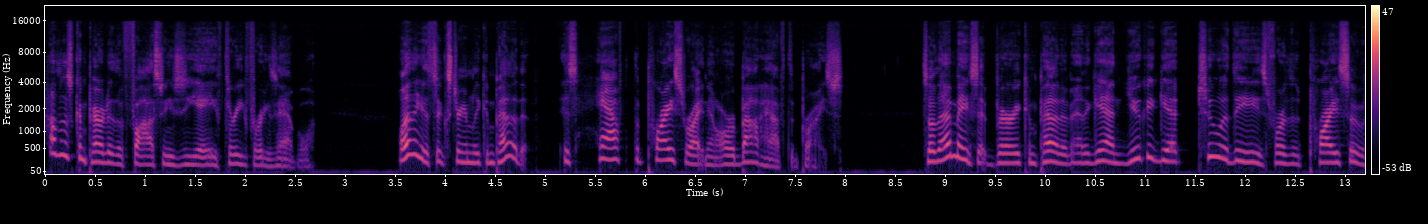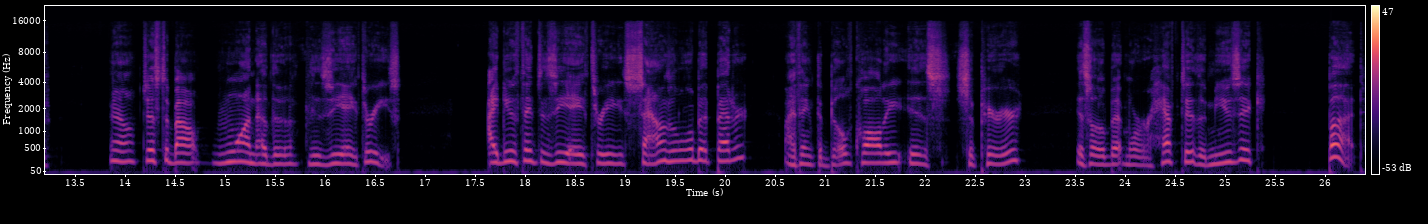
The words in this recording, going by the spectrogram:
How does this compare to the Fosi ZA3, for example? Well, I think it's extremely competitive. It's half the price right now, or about half the price. So that makes it very competitive. And again, you could get two of these for the price of, you know, just about one of the, the ZA3s. I do think the ZA3 sounds a little bit better. I think the build quality is superior. It's a little bit more hefty, the music, but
